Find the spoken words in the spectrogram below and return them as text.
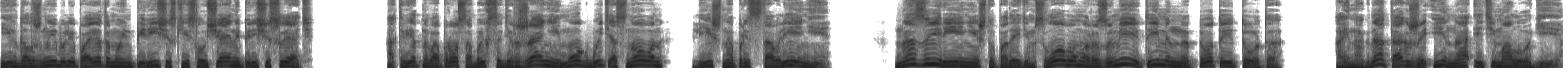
Их должны были поэтому эмпирически и случайно перечислять. Ответ на вопрос об их содержании мог быть основан лишь на представлении, на заверении, что под этим словом разумеют именно то-то и то-то, а иногда также и на этимологии.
